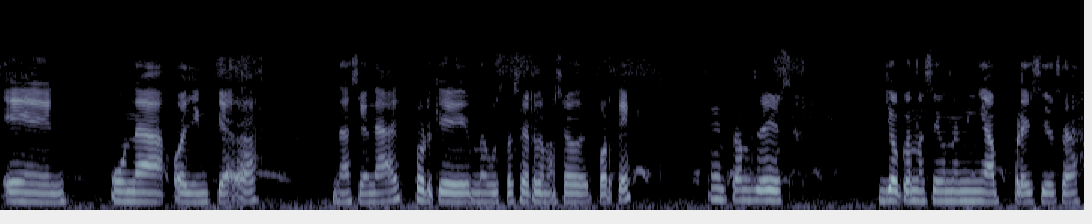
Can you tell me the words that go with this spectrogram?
en una Olimpiada Nacional porque me gusta hacer demasiado deporte. Entonces yo conocí a una niña preciosa.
